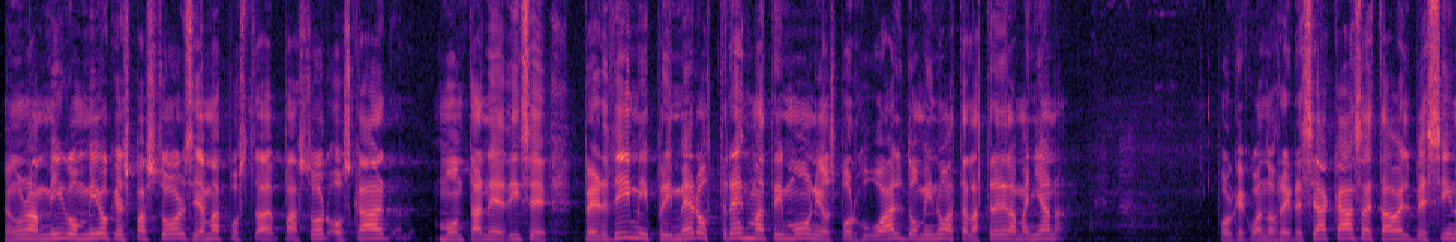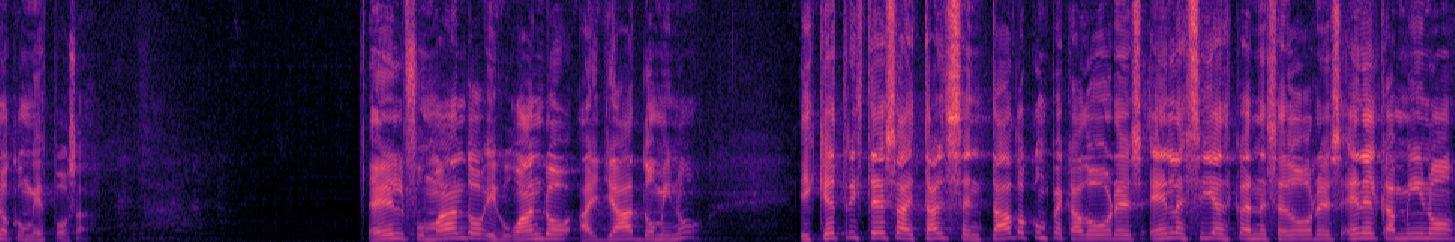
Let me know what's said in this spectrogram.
Tengo un amigo mío que es pastor, se llama Pastor Oscar Montané. Dice, perdí mis primeros tres matrimonios por jugar dominó hasta las tres de la mañana. Porque cuando regresé a casa estaba el vecino con mi esposa. Él fumando y jugando allá dominó. Y qué tristeza estar sentado con pecadores en las sillas de escarnecedores, en el camino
